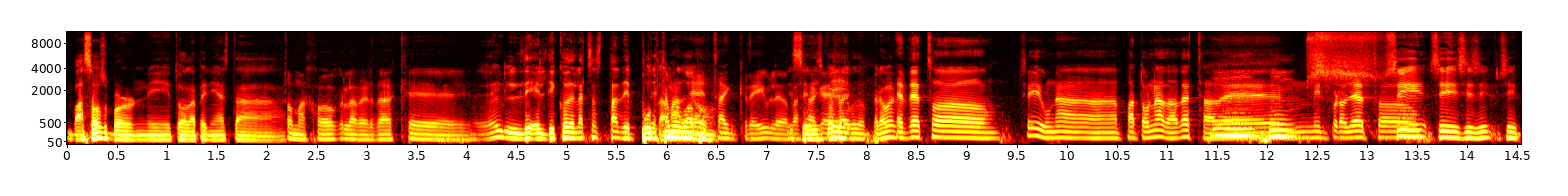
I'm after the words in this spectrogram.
Bass Osborne y toda la peña esta. Tomahawk, la verdad es que El, el disco del hacha está de puta Está muy madre. guapo. está increíble. lo que Ese disco que está de puta- pero bueno. Es de estos, sí, una patonada de estas, de Mm. mil proyectos. Sí, sí, sí, sí, sí,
